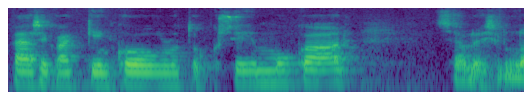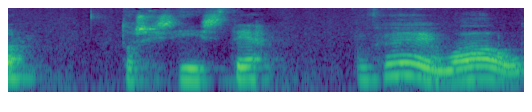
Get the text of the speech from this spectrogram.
pääsi kaikkiin koulutuksiin mukaan. Se oli silloin tosi siistiä. Okei, okay, wow.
